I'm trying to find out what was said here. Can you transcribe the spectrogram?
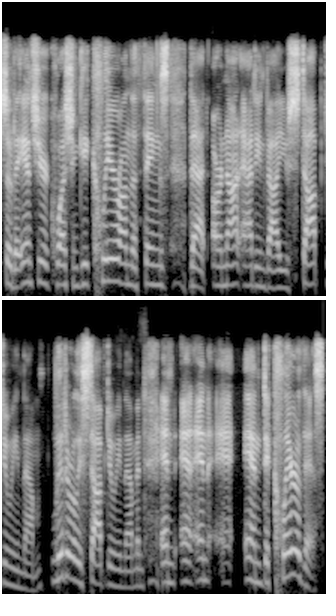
so to answer your question, get clear on the things that are not adding value. Stop doing them. Literally stop doing them and and and and, and declare this.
